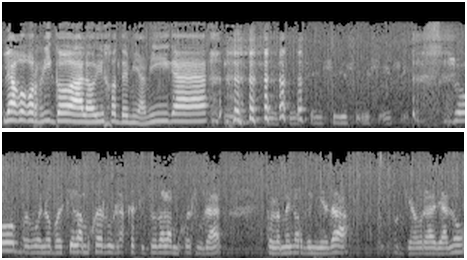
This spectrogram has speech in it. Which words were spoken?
le hago gorrico a los hijos de mi amiga. Sí, sí, sí, sí, sí, sí, sí. Yo, pues bueno, pues que la mujer rural, casi toda la mujer rural, por lo menos de mi edad, porque ahora ya no,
